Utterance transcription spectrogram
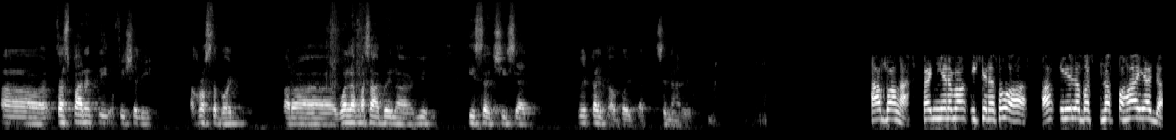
Uh, transparently, officially, across the board, para walang masabi na you, he said, she said. We're trying to avoid that scenario. Habang kanya namang ikinatuwa ang inilabas na pahayag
